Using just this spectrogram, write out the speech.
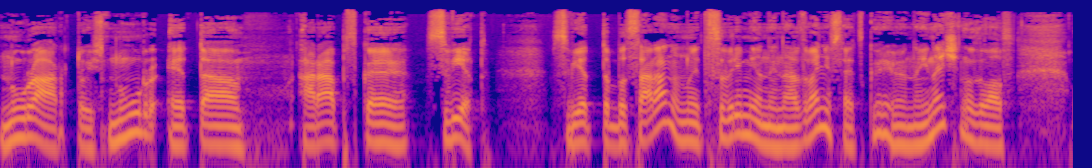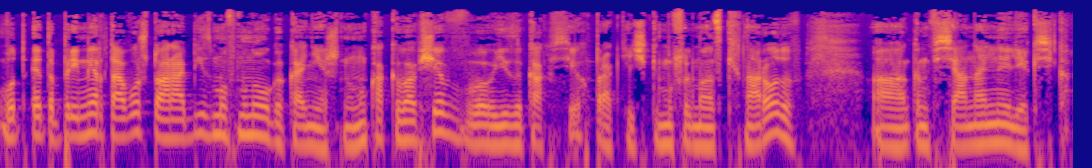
Нурар, то есть Нур — это арабское свет — Свет Табасарана, ну это современное название в советское время, иначе называлось. Вот это пример того, что арабизмов много, конечно, ну как и вообще в языках всех практически мусульманских народов, конфессиональная лексика.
